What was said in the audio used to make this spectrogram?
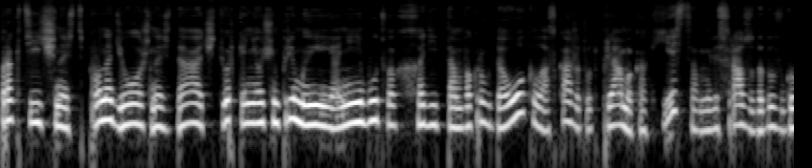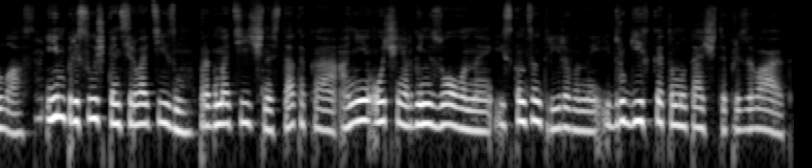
практичность, про надежность, да, четверки они очень прямые, они не будут ходить там вокруг да около, а скажут вот прямо как есть там или сразу дадут в глаз. Им присущ консерватизм, прагматичность, да, такая, они очень организованные и сконцентрированные, и других к этому тащат и призывают.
